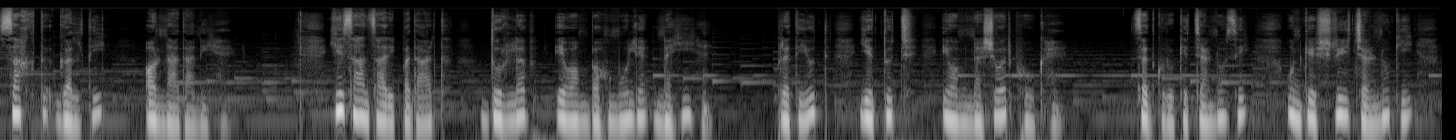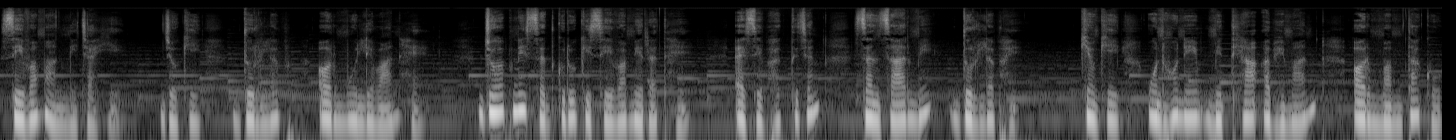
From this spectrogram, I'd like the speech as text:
सख्त, गलती और नादानी है। ये सांसारिक पदार्थ दुर्लभ एवं बहुमूल्य नहीं हैं। प्रत्युत ये तुच्छ एवं नश्वर भोग हैं। सदगुरु के चरणों से उनके श्री चरणों की सेवा मांगनी चाहिए, जो कि दुर्लभ और मूल्यवान है, जो अपने सदगुरु की सेवा में रत हैं। ऐसे भक्तजन संसार में दुर्लभ हैं, क्योंकि उन्होंने मिथ्या अभिमान और ममता को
